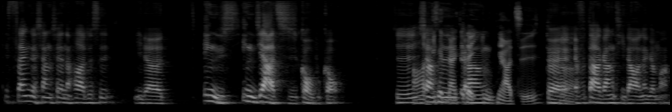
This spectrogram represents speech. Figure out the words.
第三个象限的话，就是你的硬硬价值够不够，就是啊，像是一个硬价值，对、嗯 F 大刚提到的那个嘛，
